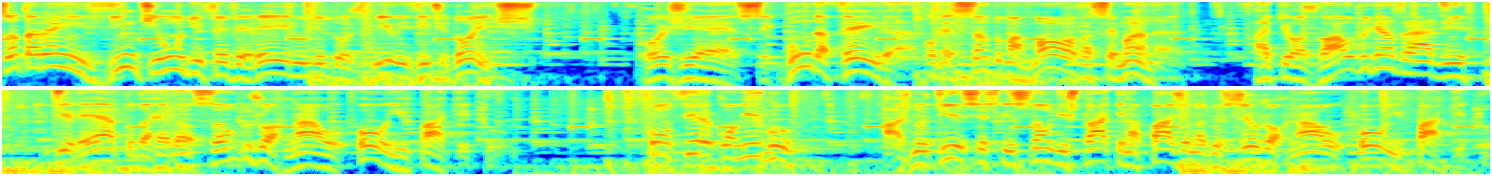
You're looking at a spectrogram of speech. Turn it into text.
Santarém, 21 de fevereiro de 2022. Hoje é segunda-feira, começando uma nova semana. Aqui Oswaldo de Andrade, direto da redação do jornal O Impacto. Confira comigo as notícias que estão destaque na página do seu jornal O Impacto.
